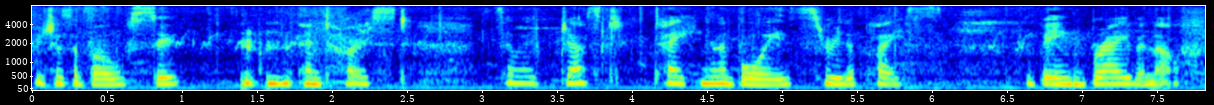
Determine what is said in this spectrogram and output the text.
which is a bowl of soup and toast. So we're just taking the boys through the place for being brave enough.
